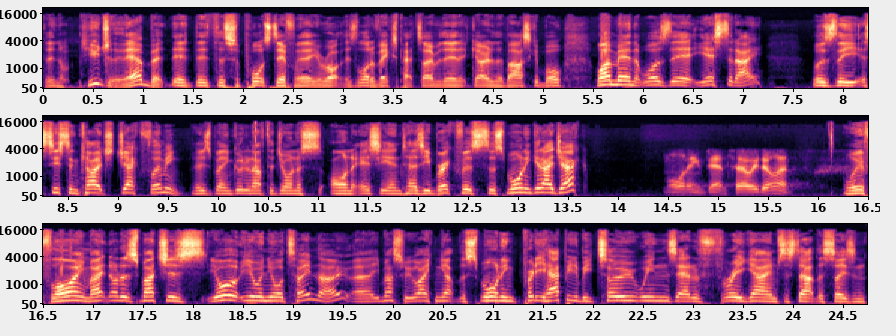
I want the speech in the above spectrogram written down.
they're not hugely loud, but they're, they're, the support's definitely there. You're right. There's a lot of expats over there that go to the basketball. One man that was there yesterday was the assistant coach, Jack Fleming, who's been good enough to join us on SEN Tassie Breakfast this morning. G'day, Jack. Morning, gents. How are we doing? We're flying, mate. Not as much as your you and your team, though. Uh, you must be waking up this morning pretty happy to be two wins out of three games to start the season,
